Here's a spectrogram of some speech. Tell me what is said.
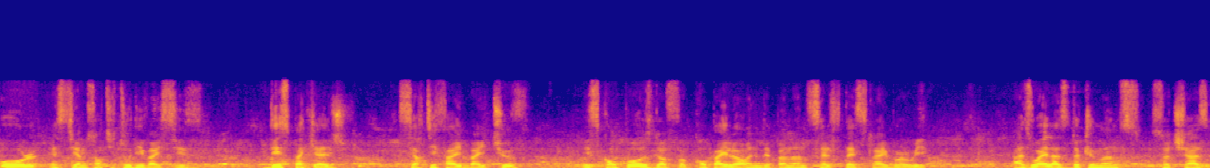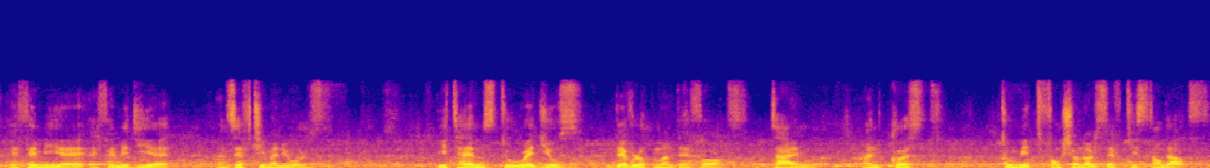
all STM32 devices. This package, certified by TÜV, is composed of a compiler-independent self-test library, as well as documents such as FMEA, FMEDA, and safety manuals. It aims to reduce development efforts, time, and cost to meet functional safety standards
